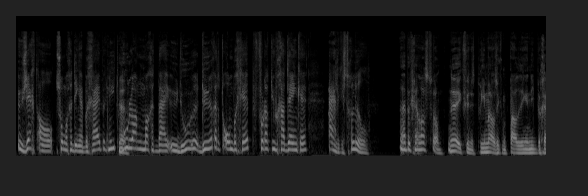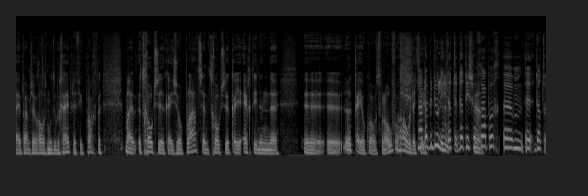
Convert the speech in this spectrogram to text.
U zegt al, sommige dingen begrijp ik niet. Ja. Hoe lang mag het bij u duren, duren, dat onbegrip... voordat u gaat denken, eigenlijk is het gelul? Daar heb ik geen last van. Nee, ik vind het prima. Als ik bepaalde dingen niet begrijp, waarom zou ik alles moeten begrijpen? Dat vind ik prachtig. Maar het grootste deel kan je zo plaatsen. En het grootste deel kan je echt in een... eh, daar kan je ook wel wat van overhouden. Dat Nou, je, dat bedoel ik. Dat, dat is zo Ja. grappig. Ehm, eh, dat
